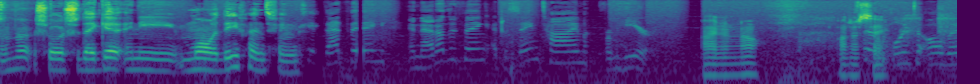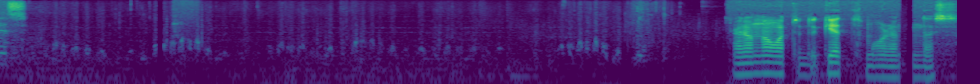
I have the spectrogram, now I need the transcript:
I'm not sure. Should I get any more defense things? That thing and that other thing at the same time from here. I don't know. I'll just Is there say. a point to all this? I don't know what to do, get more than this.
